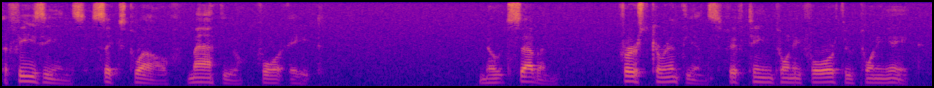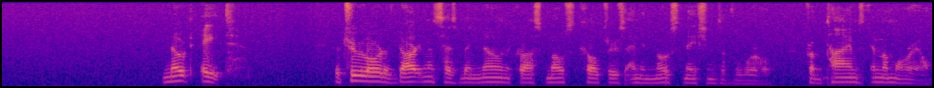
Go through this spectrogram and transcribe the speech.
Ephesians 6:12. Matthew 4:8. Note 7. 1 Corinthians 15:24 through 28. Note 8. The true Lord of Darkness has been known across most cultures and in most nations of the world, from times immemorial,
